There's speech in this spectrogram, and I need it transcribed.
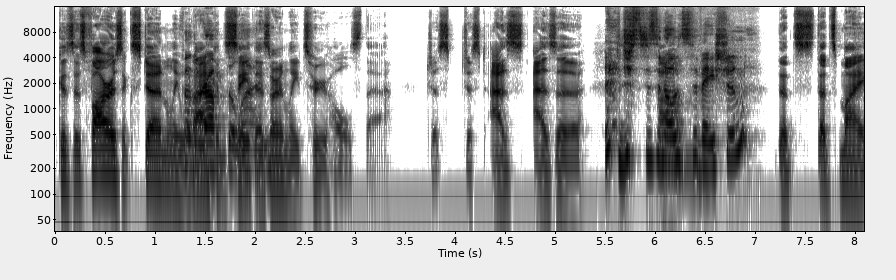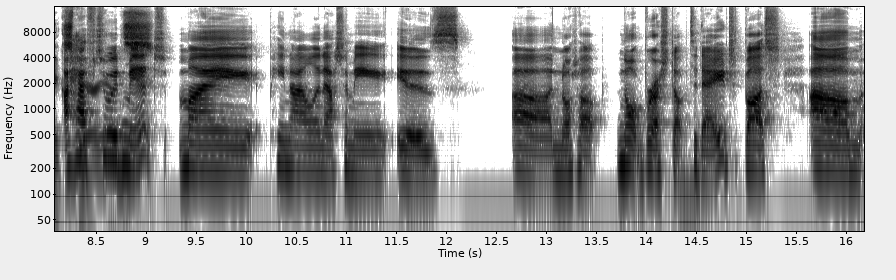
Because as far as externally what I can the see, there's only two holes there. Just just as as a Just as an Um, observation. that's that's my I have to admit, my penile anatomy is uh, not up, not brushed up to date. But um,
